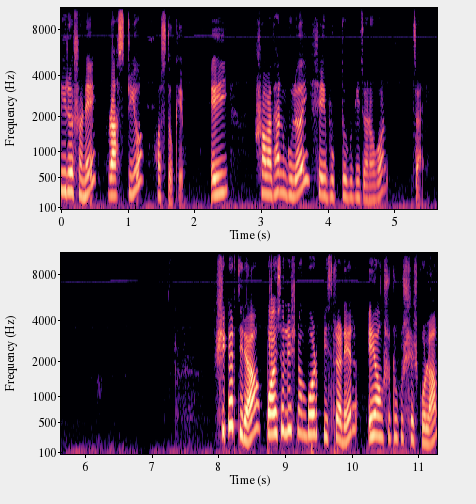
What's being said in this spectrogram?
নিরসনে রাষ্ট্রীয় হস্তক্ষেপ। এই সমাধানগুলোই সেই ভুক্তভোগী জনগণ চায়। শিক্ষার্থীরা পঁয়তাল্লিশ নম্বর পৃষ্ঠারের এই অংশটুকু শেষ করলাম।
